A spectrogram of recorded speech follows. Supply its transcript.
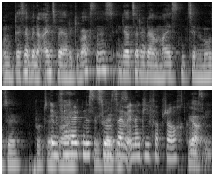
Und deshalb, wenn er ein, zwei Jahre gewachsen ist, in der Zeit hat er am meisten Zellulose prozentual. Im Verhältnis im zu Verhältnis. seinem Energieverbrauch Ja. quasi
